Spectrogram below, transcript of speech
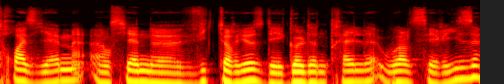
troisième, ancienne euh, victorieuse des Golden Trail World Series.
